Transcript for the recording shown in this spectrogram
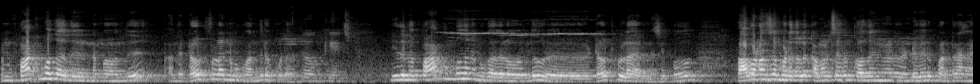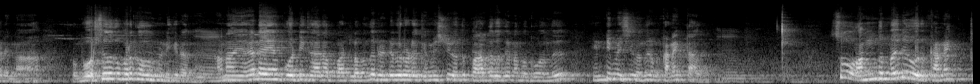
நம்ம பார்க்கும்போது அது நம்ம வந்து அந்த டவுட்ஃபுல்லாக நமக்கு வந்துடக்கூடாது. ஓகே இதில் பார்க்கும்போது நமக்கு அதில் வந்து ஒரு டவுட்ஃபுல்லாக இருந்துச்சு. இப்போது பாபநாசம் படத்தில் கமல் சாரும் கௌதமி மேடம் ரெண்டு பேரும் பண்ணுறாங்க அப்படின்னா ரொம்ப வருஷத்துக்கு அப்புறம் கௌதமி நடிக்கிறாங்க. ஆனால் ஏழை என் கோட்டிக்கார பாட்டில் வந்து ரெண்டு பேரோட கெமிஸ்ட்ரி வந்து பார்க்கறதுக்கு நமக்கு வந்து இன்டிமேசி வந்து கனெக்ட் ஆகும். ஸோ அந்த மாதிரி ஒரு கனெக்ட்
